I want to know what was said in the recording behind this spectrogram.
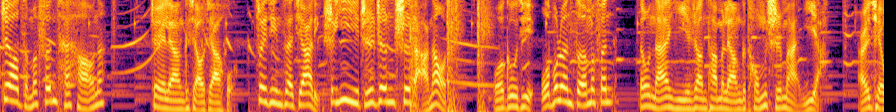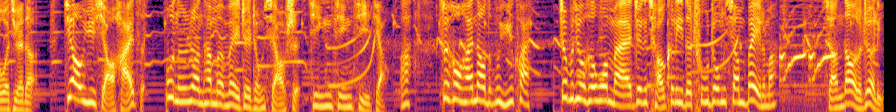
这要怎么分才好呢？这两个小家伙最近在家里是一直争吃打闹的，我估计我不论怎么分，都难以让他们两个同时满意啊！而且我觉得教育小孩子不能让他们为这种小事斤斤计较啊，最后还闹得不愉快，这不就和我买这个巧克力的初衷相悖了吗？想到了这里，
